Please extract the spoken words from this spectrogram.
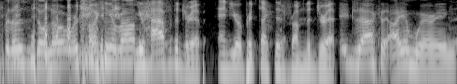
For those that don't know what we're talking about, you have the drip, and you're protected from the drip. exactly. I am wearing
